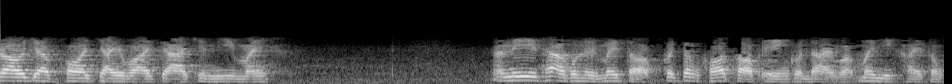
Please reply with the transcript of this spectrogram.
เราจะพอใจวาจาเช่นนี้ไหม อันนี้ถ้าคนอื่นไม่ตอบก็ต้องขอตอบเองก็ได้ว่าไม่มีใครต้อง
